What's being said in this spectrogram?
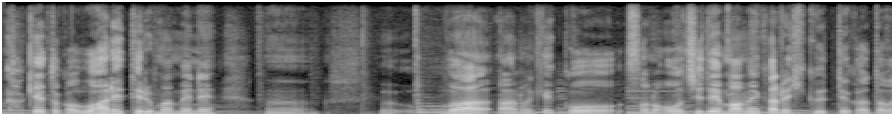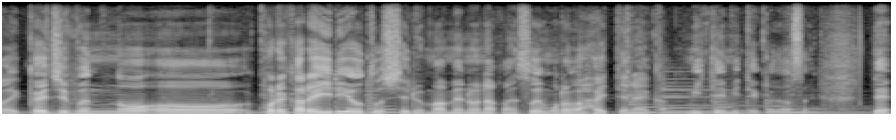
かけとか割れてる豆ね、うん、はあの結構そのお家で豆から引くっていう方は一回自分のこれから入れようとしてる豆の中にそういうものが入ってないか見てみてください。で、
